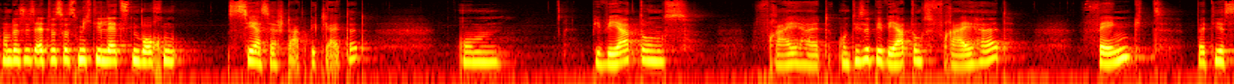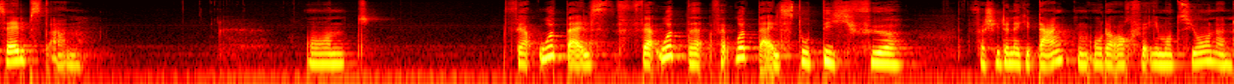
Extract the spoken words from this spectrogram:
und das ist etwas, was mich die letzten Wochen sehr, sehr stark begleitet, um Bewertungsfreiheit. Und diese Bewertungsfreiheit fängt bei dir selbst an. Und verurteilst, verurte, verurteilst du dich für verschiedene Gedanken oder auch für Emotionen.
